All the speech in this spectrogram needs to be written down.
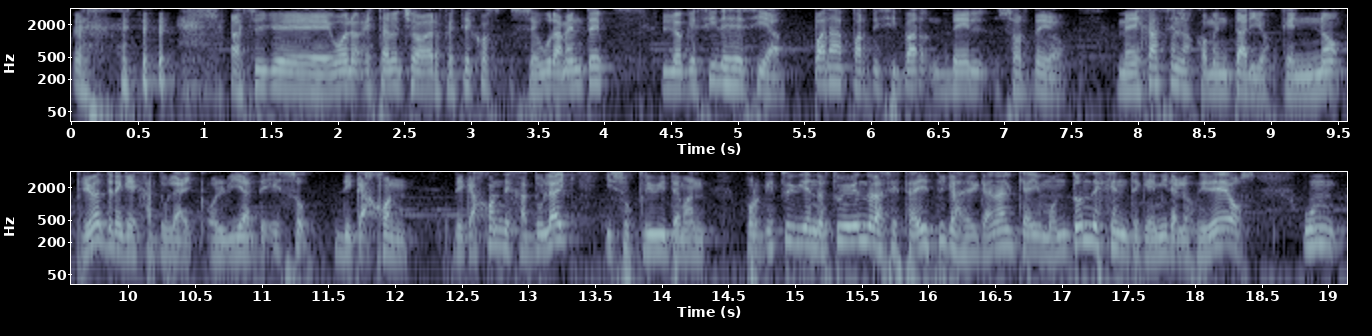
Así que, bueno, esta noche va a haber festejos seguramente. Lo que sí les decía, para participar del sorteo, me dejas en los comentarios que no... Primero tenés que dejar tu like, olvídate, eso de cajón de cajón deja tu like y suscríbete, man. Porque estoy viendo, estuve viendo las estadísticas del canal que hay un montón de gente que mira los videos. Un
